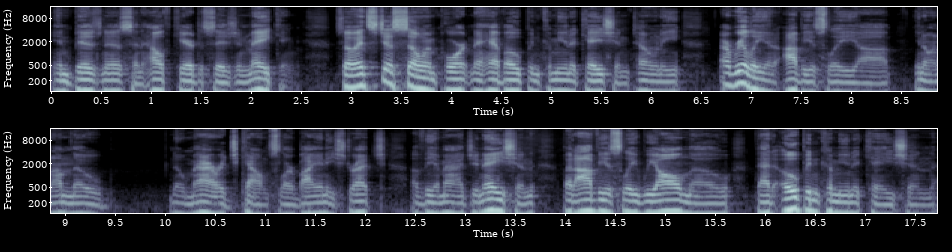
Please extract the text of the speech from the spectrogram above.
in business and healthcare decision making. So it's just so important to have open communication, Tony. I really, obviously, uh, you know, and I'm no no marriage counselor by any stretch of the imagination, but obviously we all know that open communication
